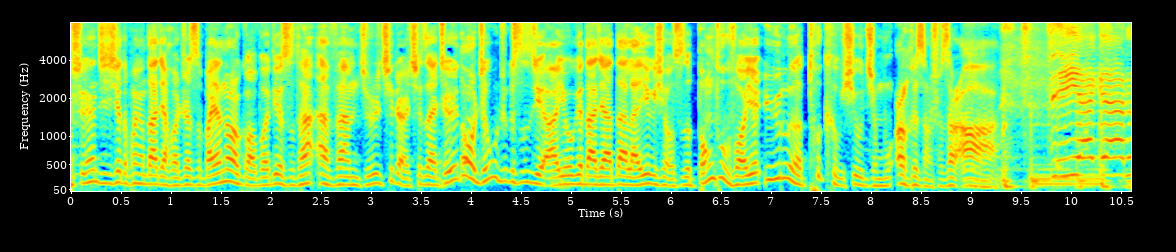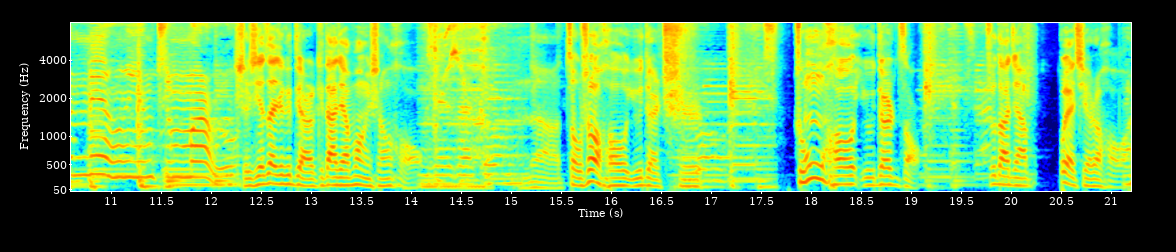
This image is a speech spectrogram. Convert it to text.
啊，收音机前的朋友，大家好，这是白彦淖尔广播电视台 FM 九十七点七，在周一到周五这个时间啊，又给大家带来一个小时本土方言娱乐脱口秀节目《二和尚说事儿》啊。首先在这个点儿给大家问一声好，那早上好有点迟，中午好有点早，祝大家半天上好啊。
